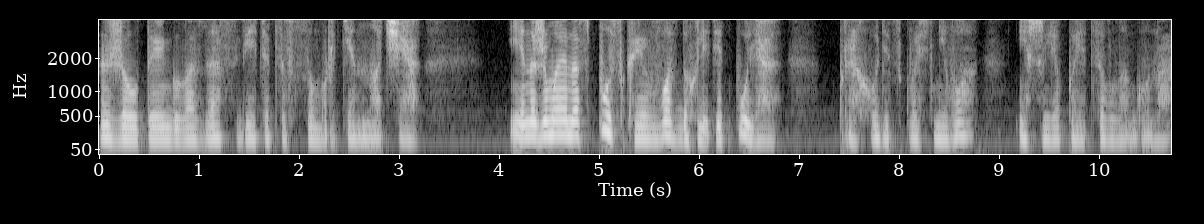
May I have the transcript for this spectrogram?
Желтые глаза светятся в сумраке ночи. Я нажимаю на спуск, и в воздух летит пуля. Проходит сквозь него и шлепается в лагуну.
